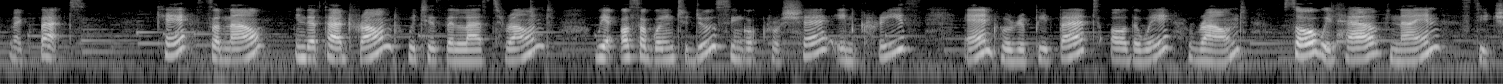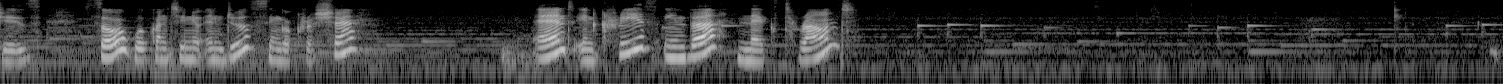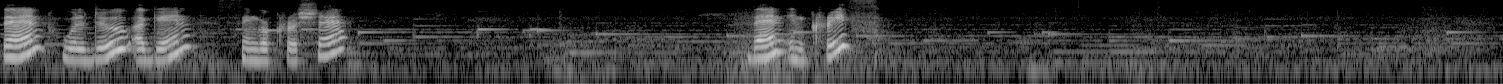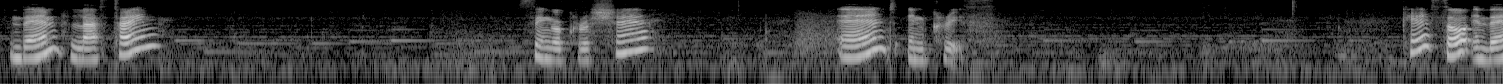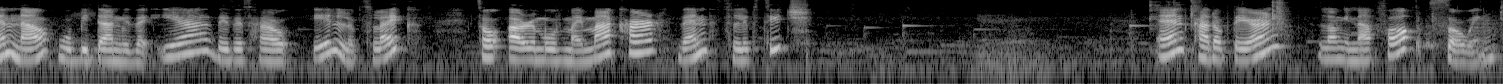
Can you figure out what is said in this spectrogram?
Like that. Okay so now in the third round which is the last round we are also going to do single crochet increase and we'll repeat that all the way round so we'll have nine stitches. So we'll continue and do single crochet and increase in the next round. Then we'll do again single crochet. Then increase then last time single crochet and increase. Okay so and then now we'll be done with the ear. This is how it looks like. So I'll remove my marker then slip stitch and cut off the yarn long enough for sewing.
